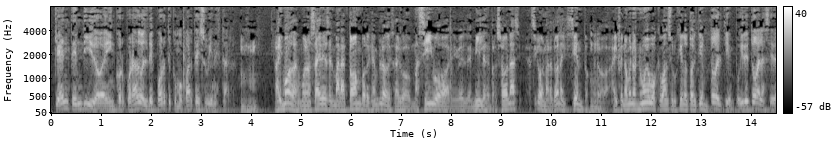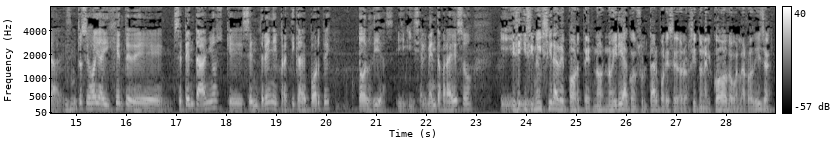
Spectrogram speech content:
que ha entendido e incorporado el deporte como parte de su bienestar. Ujú. Hay modas. En Buenos Aires el maratón, por ejemplo, es algo masivo a nivel de miles de personas. Así como el maratón hay cientos, Mm. pero hay fenómenos nuevos que van surgiendo todo el tiempo. Todo el tiempo y de todas las edades. Entonces hoy hay gente de 70 años que se entrena y practica deporte todos los días y, y se alimenta para eso. Y, Y si, y si no hiciera deportes, ¿no, ¿no iría a consultar por ese dolorcito en el codo o en la rodilla?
